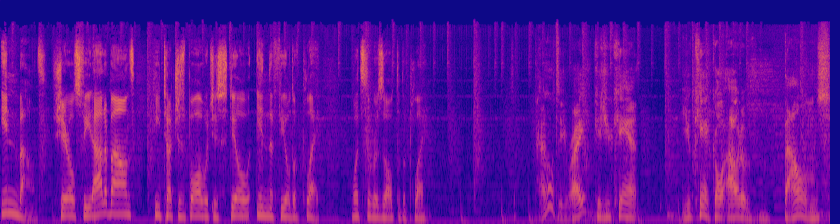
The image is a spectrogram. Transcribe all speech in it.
inbounds. Sherels's feet out of bounds. He touches ball, which is still in the field of play. What's the result of the play? penalty, right? Because you can't you can't go out of bounds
